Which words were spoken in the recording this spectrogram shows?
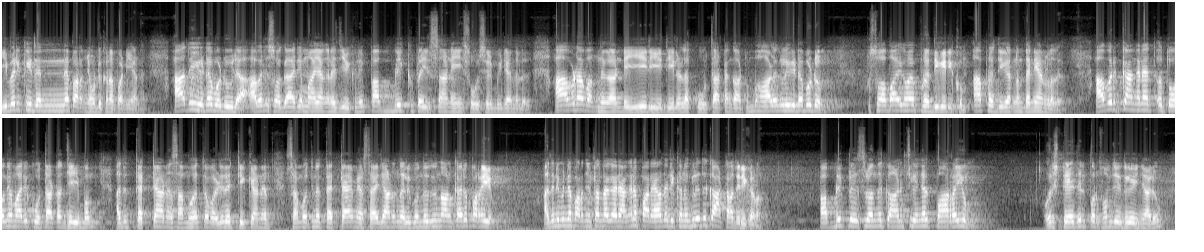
ഇവർക്ക് ഇതന്നെ പറഞ്ഞു കൊടുക്കുന്ന പണിയാണ്. അത് ഇടപെടൂല. അവർ സ്വകാര്യമായി അങ്ങനെ ജീവിക്കുന്നത് പബ്ലിക് പ്ലേസാണ് ഈ സോഷ്യൽ മീഡിയ എന്നുള്ളത്. അവിടെ വന്നുകൊണ്ട് ഈ രീതിയിലുള്ള കൂത്താട്ടം കാട്ടുമ്പോൾ ആളുകൾ ഇടപെടും. സ്വാഭാവികമായി പ്രതികരിക്കും. ആ പ്രതികരണം തന്നെയാണുള്ളത്. അവർക്ക് അങ്ങനെ തോന്നിയ മാതിരി കൂത്താട്ടം ചെയ്യുമ്പം അത് തെറ്റാണ്. സമൂഹത്തെ വഴിതെറ്റിക്കുകയാണ് സമൂഹത്തിന് തെറ്റായ മെസ്സേജാണ് നൽകുന്നത് എന്ന് ആൾക്കാർ പറയും. അതിന് പിന്നെ പറഞ്ഞിട്ട് എന്താ കാര്യം? അങ്ങനെ പറയാതിരിക്കണമെങ്കിൽ ഇത് കാട്ടാതിരിക്കണം. പബ്ലിക് പ്ലേസിൽ വന്ന് കാണിച്ചു കഴിഞ്ഞാൽ പറയും. ഒരു സ്റ്റേജിൽ പെർഫോം ചെയ്ത് കഴിഞ്ഞാലും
